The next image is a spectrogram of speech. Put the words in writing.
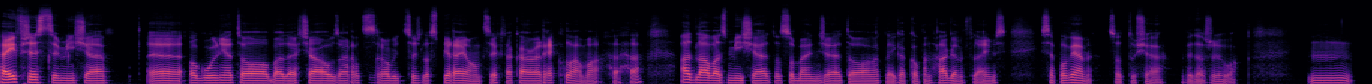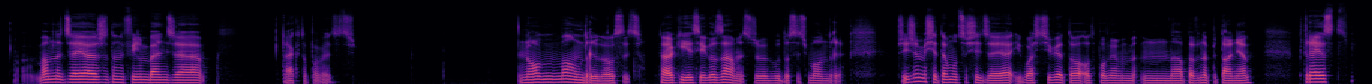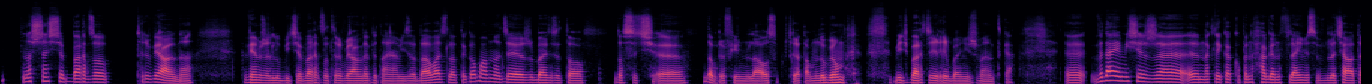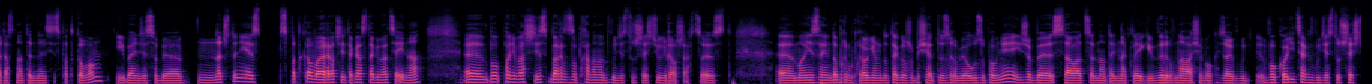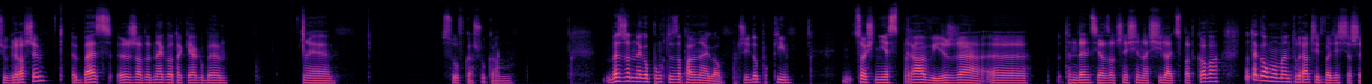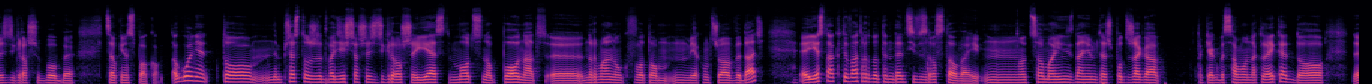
Hej wszyscy misie. E, ogólnie to będę chciał zaraz zrobić coś dla wspierających, taka reklama, hehe. A dla was misie to co będzie to naklejka Copenhagen Flames i se powiemy co tu się wydarzyło. Mm, mam nadzieję, że ten film będzie, jak to powiedzieć, no mądry dosyć. Taki jest jego zamysł, żeby był dosyć mądry. Przyjrzymy się temu, co się dzieje, i właściwie to odpowiem mm, na pewne pytanie, które jest na szczęście bardzo trywialne. Wiem, że lubicie bardzo trywialne pytania mi zadawać, dlatego mam nadzieję, że będzie to dosyć e, dobry film dla osób, które tam lubią mieć bardziej rybę niż wędkę. E, Wydaje mi się, że e, naklejka Copenhagen Flames wleciała teraz na tendencję spadkową i będzie sobie, mm, znaczy to nie jest spadkowa, raczej taka stagnacyjna, e, bo ponieważ jest bardzo zapchana na 26 groszach, co jest e, moim zdaniem dobrym progiem do tego, żeby się tu zrobiło uzupełnienie i żeby stała cena tej naklejki wyrównała się w okolicach, w okolicach 26 groszy, bez żadnego tak jakby e, słówka szukam bez żadnego punktu zapalnego. Czyli dopóki coś nie sprawi, że e, tendencja zacznie się nasilać spadkowa, do tego momentu raczej 26 groszy byłoby całkiem spoko. Ogólnie to mm, przez to, że 26 groszy jest mocno ponad e, normalną kwotą, mm, jaką trzeba wydać, e, jest to aktywator do tendencji wzrostowej, mm, co moim zdaniem też podżega tak jakby samą naklejkę do e,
